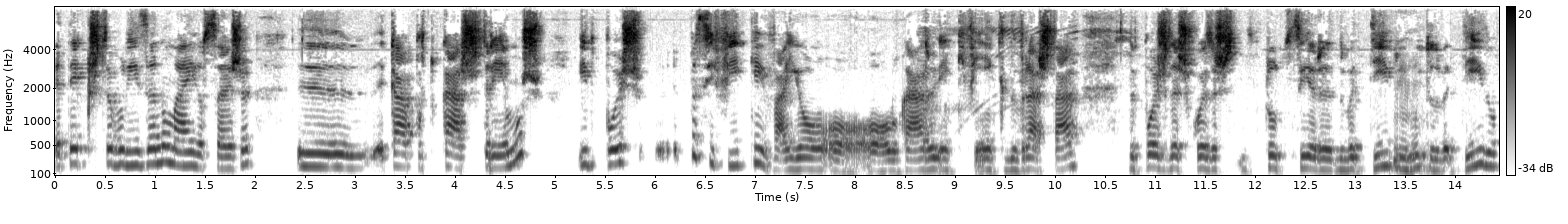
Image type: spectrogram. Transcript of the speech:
Até que estabiliza no meio, ou seja, eh, acaba por tocar extremos e depois pacifica e vai ao, ao lugar em que, enfim, em que deverá estar depois das coisas de tudo ser debatido, uhum. muito debatido,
